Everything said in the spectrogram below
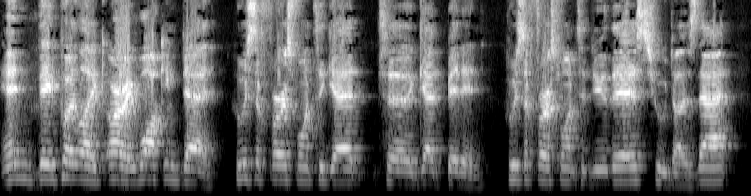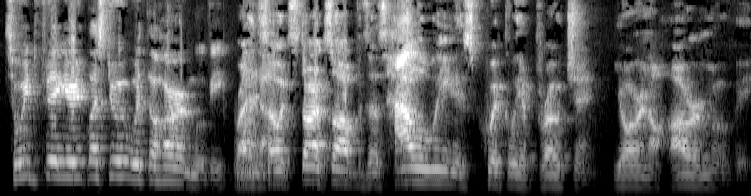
and they put like, all right, Walking Dead. Who's the first one to get to get bitten? Who's the first one to do this? Who does that? So we figured, let's do it with the horror movie. Right. So it starts off. It says Halloween is quickly approaching. You're in a horror movie.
